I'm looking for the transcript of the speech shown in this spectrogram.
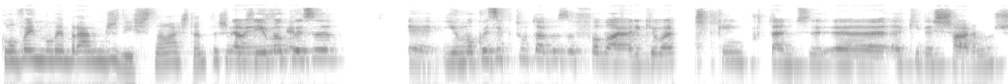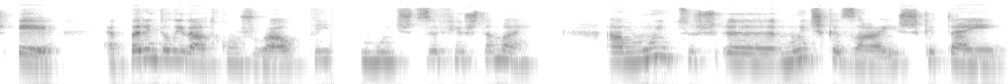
convém lembrarmos disto, não há tantas não, coisas. E uma coisa, é, e uma coisa que tu estavas a falar e que eu acho que é importante uh, aqui deixarmos é a parentalidade conjugal tem muitos desafios também há muitos, uh, muitos casais que têm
